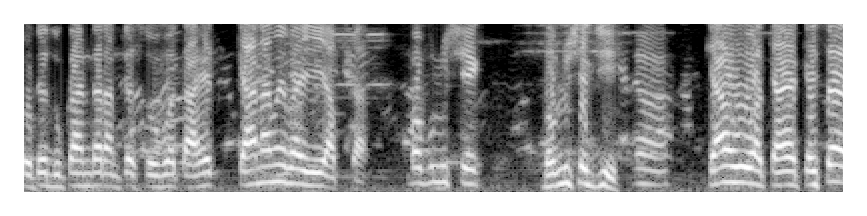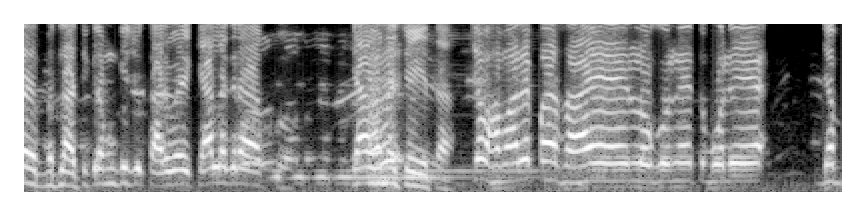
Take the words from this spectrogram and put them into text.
छोटे दुकानदार आमच्यासोबत आहेत. क्या नाम है भाई आपका? बबलू शेख. बबलू शेख जी। क्या हुआ? क्या कैसा मतलब अतिक्रमण की जो कार्रवाई क्या लग रहा है आपको? क्या होना चाहिए था? जब हमारे पास आए लोगों ने तो बोले जब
